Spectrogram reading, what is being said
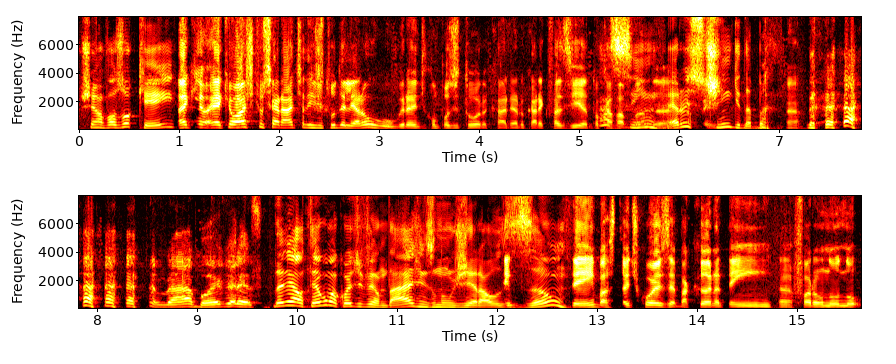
Achei uma voz ok. É que, é que eu acho que o Cerati, além de tudo, ele era o, o grande compositor, cara. Era o cara que fazia, tocava Ah, a sim, banda. Era o Sting da banda. ah, boa referência. Daniel, tem alguma coisa de vendagens num geralzão? Tem bastante coisa, é bacana. Tem. ah, foram no, no,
